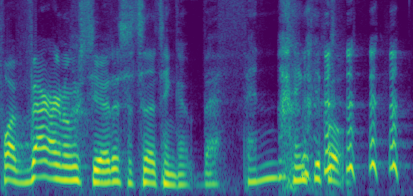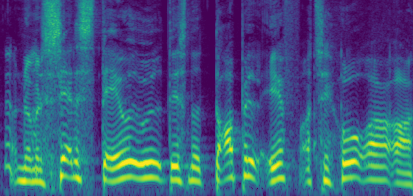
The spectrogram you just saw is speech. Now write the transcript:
Prøv hver gang nogen siger det, så sidder jeg og tænker, hvad fanden tænkte de på? Og Når man ser det stavet ud, det er sådan noget dobbelt F og TH og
